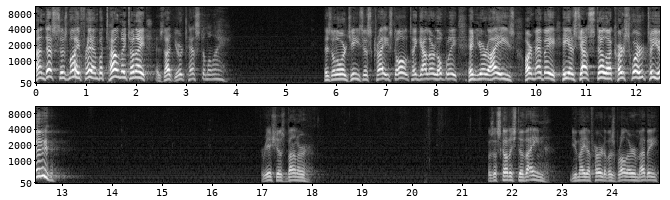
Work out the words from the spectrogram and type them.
and this is my friend. But tell me tonight, is that your testimony? Is the Lord Jesus Christ altogether lovely in your eyes? Or maybe he is just still a curse word to you? Horatius Bonar was a Scottish divine. You might have heard of his brother, maybe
